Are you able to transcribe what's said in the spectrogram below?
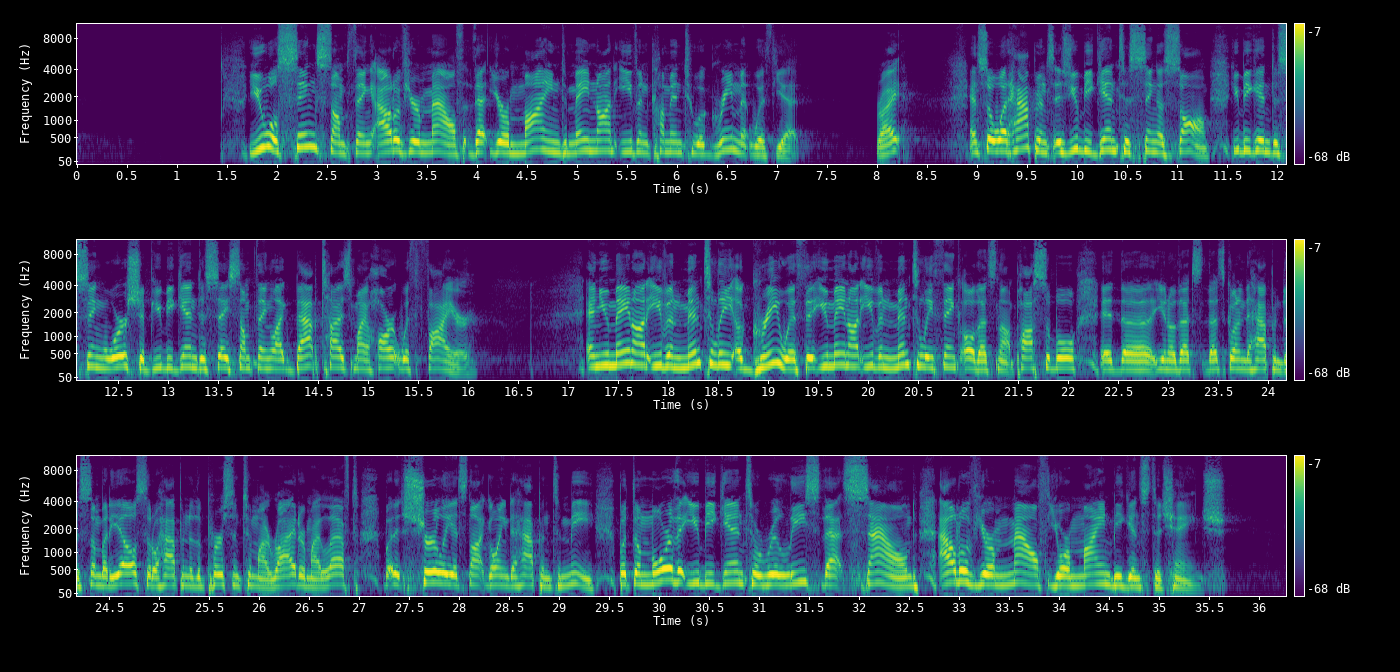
You will sing something out of your mouth that your mind may not even come into agreement with yet, right? And so, what happens is you begin to sing a song, you begin to sing worship, you begin to say something like, Baptize my heart with fire and you may not even mentally agree with it. You may not even mentally think, "Oh, that's not possible." It, uh, you know, that's that's going to happen to somebody else. It'll happen to the person to my right or my left, but it, surely it's not going to happen to me. But the more that you begin to release that sound out of your mouth, your mind begins to change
